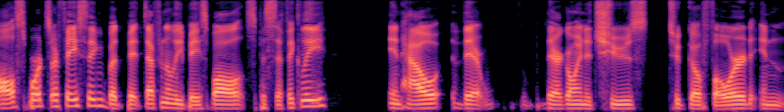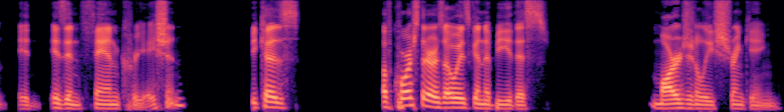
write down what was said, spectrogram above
all sports are facing, but definitely baseball specifically, in how they're they're going to choose to go forward in it is in fan creation because of course there is always going to be this marginally shrinking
